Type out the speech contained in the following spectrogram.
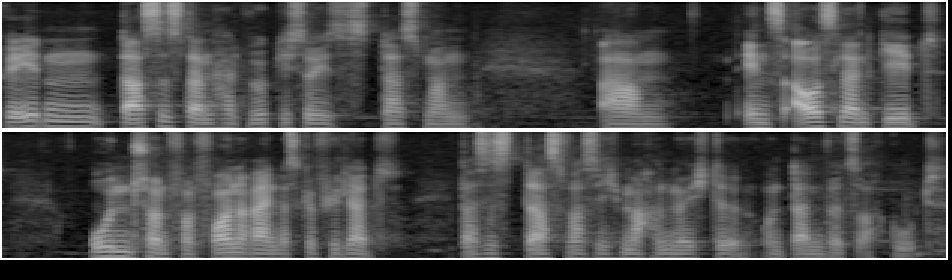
reden, dass es dann halt wirklich so ist, dass man ähm, ins Ausland geht und schon von vornherein das Gefühl hat, das ist das, was ich machen möchte und dann wird es auch gut.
